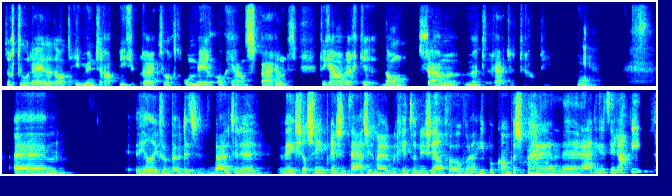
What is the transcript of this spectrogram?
ertoe leiden dat immuuntherapie gebruikt wordt om meer orgaansparend te gaan werken dan samen met radiotherapie. Ja. Um, heel even, dit buiten de WCLC-presentaties, maar u begint er nu zelf over, hippocampusparende radiotherapie.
